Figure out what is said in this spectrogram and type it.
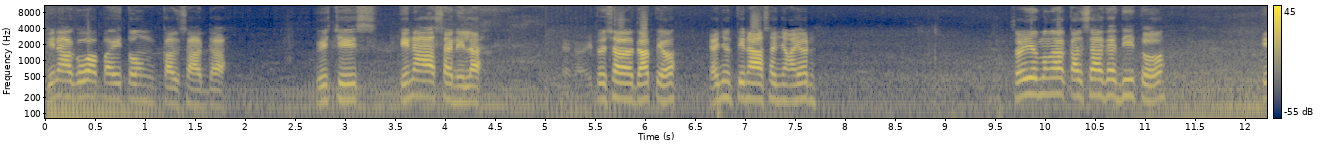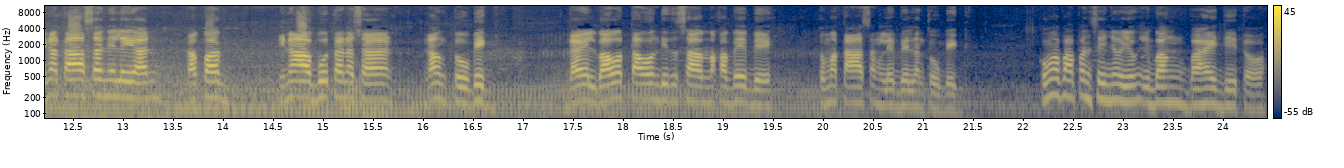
ginagawa pa itong kalsada which is tinaasa nila. Oh. ito siya dati oh. Yan yung tinaasa niya ngayon. So yung mga kalsada dito, tinataasan nila yan kapag inaabutan na siya ng tubig. Dahil bawat taon dito sa Makabebe, tumataas ang level ng tubig. Kung mapapansin nyo, yung ibang bahay dito,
